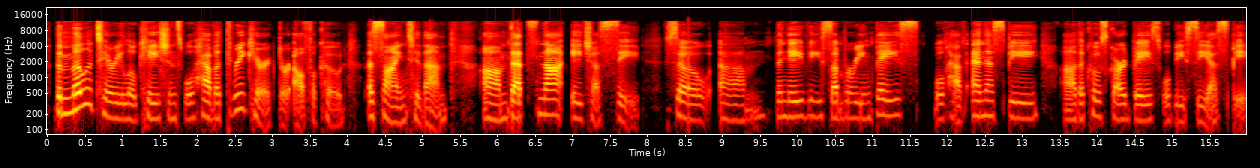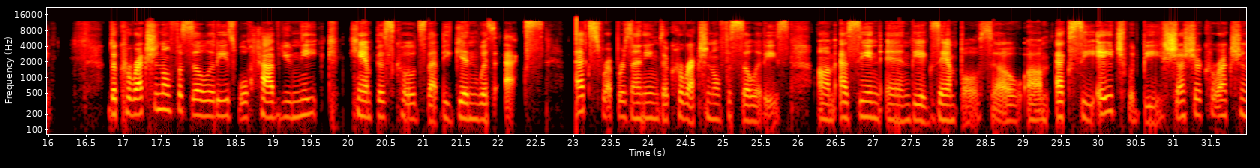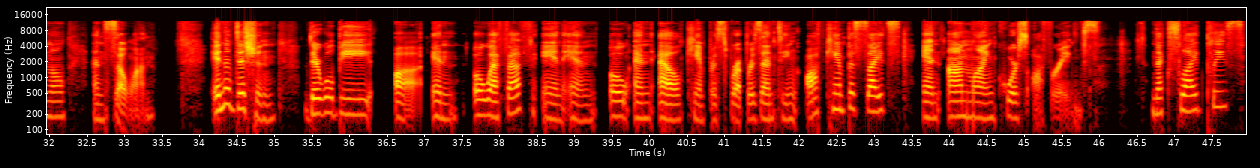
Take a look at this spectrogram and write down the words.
The military locations will have a three character alpha code assigned to them. Um, that's not HSC. So um, the Navy submarine base will have NSB, uh, the Coast Guard base will be CSB. The correctional facilities will have unique campus codes that begin with X. X representing the correctional facilities um, as seen in the example. So um, XCH would be Cheshire Correctional and so on. In addition, there will be uh, an OFF and an ONL campus representing off-campus sites and online course offerings. Next slide, please.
